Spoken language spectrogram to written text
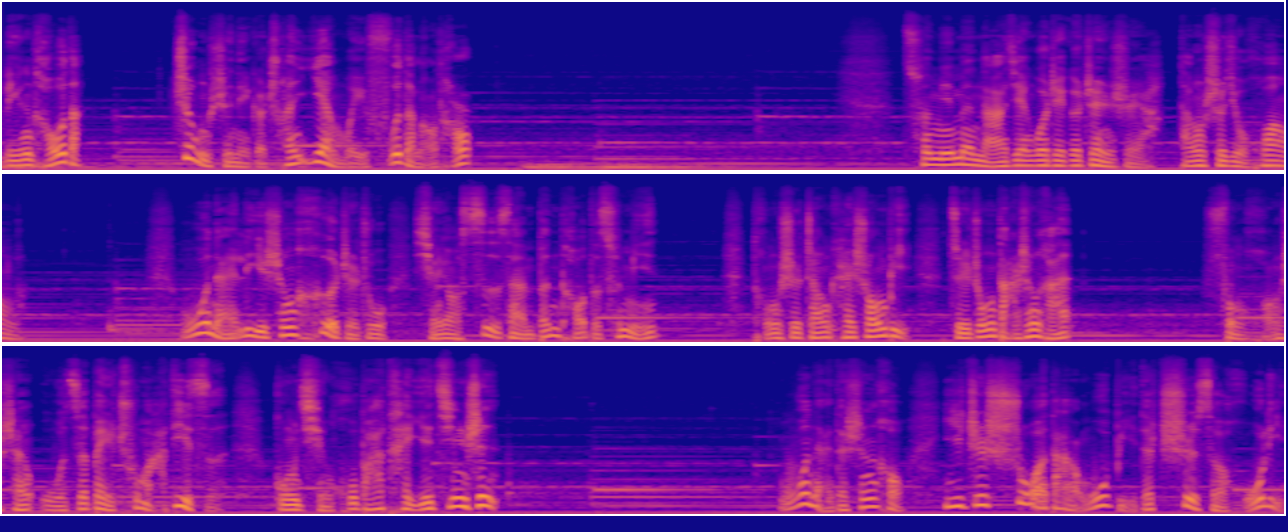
领头的正是那个穿燕尾服的老头。村民们哪见过这个阵势呀？当时就慌了。吴乃厉声喝止住想要四散奔逃的村民，同时张开双臂，最终大声喊：“凤凰山五字辈出马弟子，恭请胡八太爷金身。”吴乃的身后，一只硕大无比的赤色狐狸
